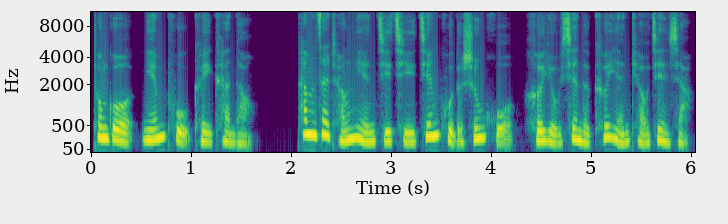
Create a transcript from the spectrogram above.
通过年谱可以看到，他们在常年极其艰苦的生活和有限的科研条件下，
